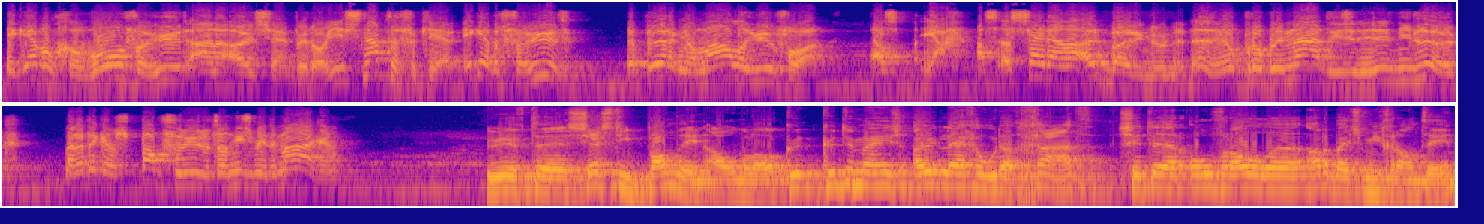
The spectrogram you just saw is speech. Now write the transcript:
Ik heb hem gewoon verhuurd aan een uitzendbureau. Je snapt het verkeerd. Ik heb het verhuurd. Daar beur ik normale huur voor. Als, ja, als, als zij daar een uitbuiting doen, dat is heel problematisch. Dat is niet leuk. Maar dat ik als pandverhuurder toch niets mee te maken. U heeft eh, 16 panden in Almelo. Kunt, kunt u mij eens uitleggen hoe dat gaat? Zitten er overal eh, arbeidsmigranten in?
